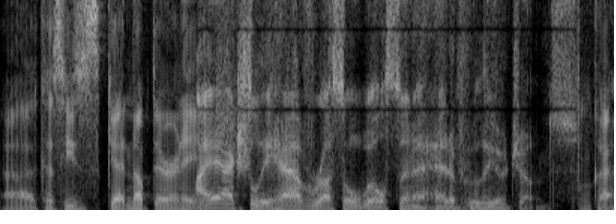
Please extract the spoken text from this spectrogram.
because uh, he's getting up there in age. I actually have Russell Wilson ahead of Julio Jones. Okay.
